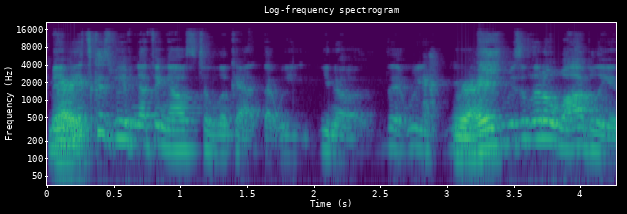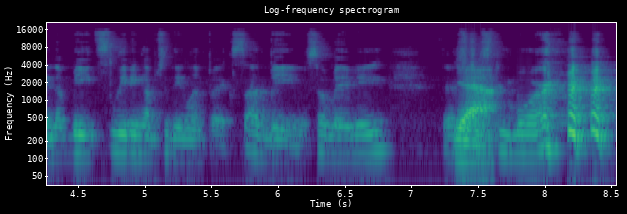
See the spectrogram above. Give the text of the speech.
maybe right. it's because we have nothing else to look at. That we, you know, that we. Right. Know, she was a little wobbly in the meets leading up to the Olympics on beam, so maybe there's yeah. just more.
